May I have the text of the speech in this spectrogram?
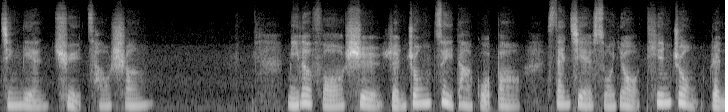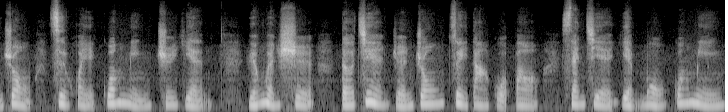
金莲去超生。弥勒佛是人中最大果报，三界所有天众、人众自会光明之眼。原文是得见人中最大果报，三界眼目光明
